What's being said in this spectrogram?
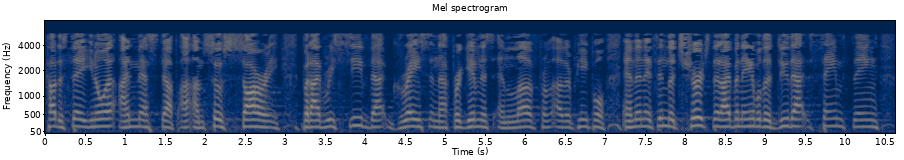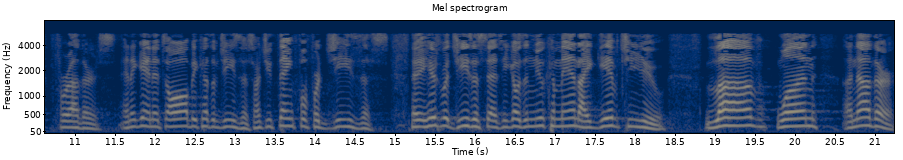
how to say, you know what, I messed up. I, I'm so sorry. But I've received that grace and that forgiveness and love from other people. And then it's in the church that I've been able to do that same thing for others. And again, it's all because of Jesus. Aren't you thankful for Jesus? Hey, here's what Jesus says He goes, A new command I give to you Love one another.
